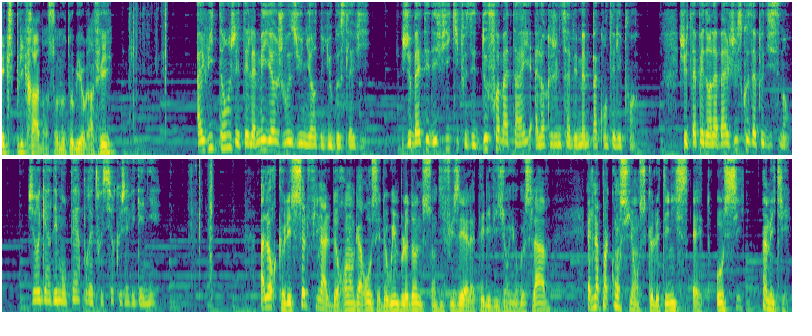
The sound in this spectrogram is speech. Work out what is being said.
expliquera dans son autobiographie À 8 ans, j'étais la meilleure joueuse junior de Yougoslavie. Je battais des filles qui faisaient deux fois ma taille alors que je ne savais même pas compter les points. Je tapais dans la balle jusqu'aux applaudissements. Je regardais mon père pour être sûr que j'avais gagné. Alors que les seules finales de Roland Garros et de Wimbledon sont diffusées à la télévision yougoslave, elle n'a pas conscience que le tennis est aussi un métier.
